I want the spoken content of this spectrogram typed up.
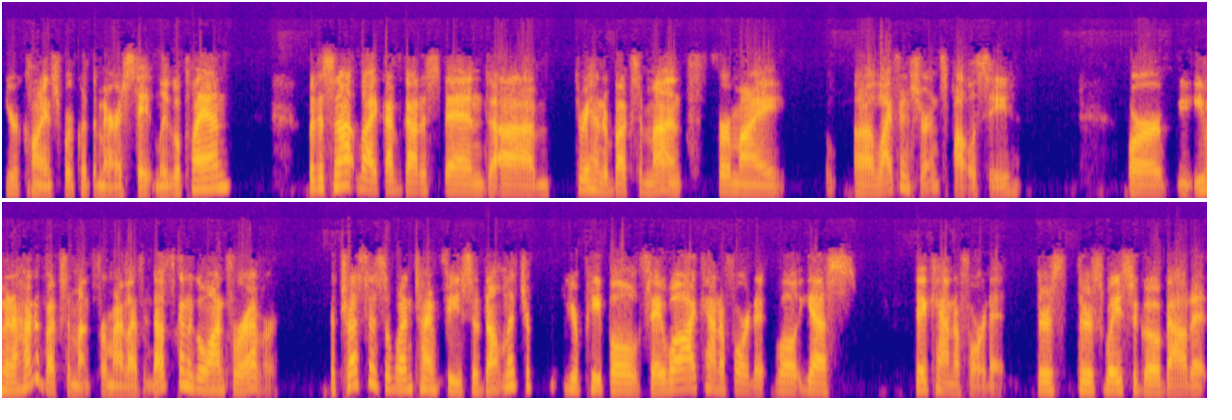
your clients work with the AmeriEstate legal plan. But it's not like I've got to spend um, 300 bucks a month for my uh, life insurance policy or even 100 bucks a month for my life. That's going to go on forever. A trust is a one-time fee, so don't let your your people say, "Well, I can't afford it." Well, yes, they can't afford it there's there's ways to go about it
